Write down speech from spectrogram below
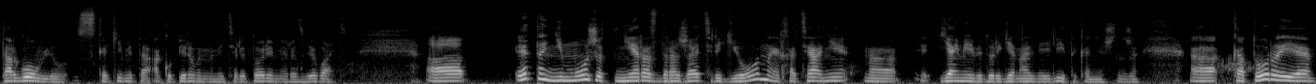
торговлю с какими-то оккупированными территориями развивать. А, это не может не раздражать регионы, хотя они, а, я имею в виду региональные элиты, конечно же, а, которые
